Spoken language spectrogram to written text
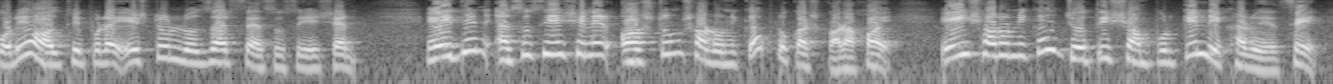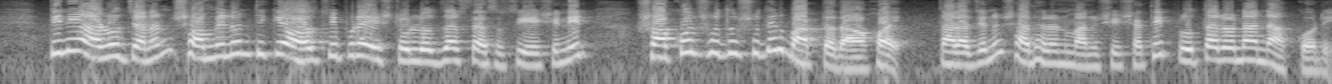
করে অল ত্রিপুরা এস্ট্রোলজার্স অ্যাসোসিয়েশন এই দিন অ্যাসোসিয়েশনের অষ্টম স্মরণিকা প্রকাশ করা হয়। এই স্মরণিকায় জ্যোতিষ সম্পর্কে লেখা রয়েছে। তিনি আরও জানান, সম্মেলন থেকে অল ত্রিপুরা এস্ট্রোলজার্স অ্যাসোসিয়েশনের সকল সদস্যদের বার্তা দেওয়া হয়। তারা যেন সাধারণ মানুষের সাথে প্রতারণা না করে।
